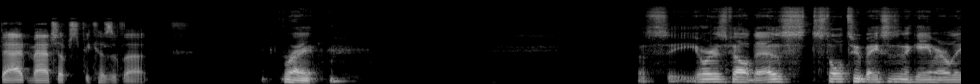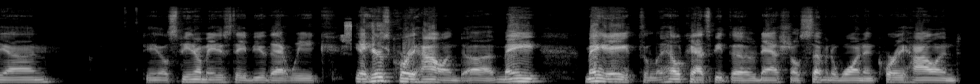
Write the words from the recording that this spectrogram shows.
bad matchups because of that. Right. Let's see. Yordys Valdes stole two bases in the game early on. Daniel Espino made his debut that week. Yeah, here's Korey Holland. Uh, May May eighth, the Hillcats beat the Nationals seven to one, and Korey Holland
